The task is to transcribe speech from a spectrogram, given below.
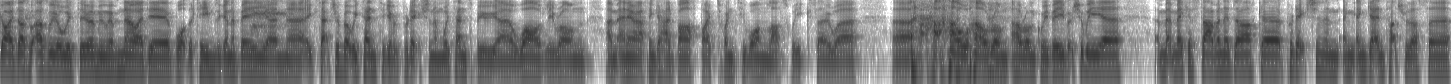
guys, as as we always do, I mean, we have no idea what the teams are going to be and uh, etc. But we tend to give a prediction, and we tend to be uh, wildly wrong. Um, anyway, I think I had Bath by twenty one last week. So, uh, uh, how how wrong how wrong can we be? But should we? Uh, Make a stab in a dark uh, prediction and, and, and get in touch with us uh,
